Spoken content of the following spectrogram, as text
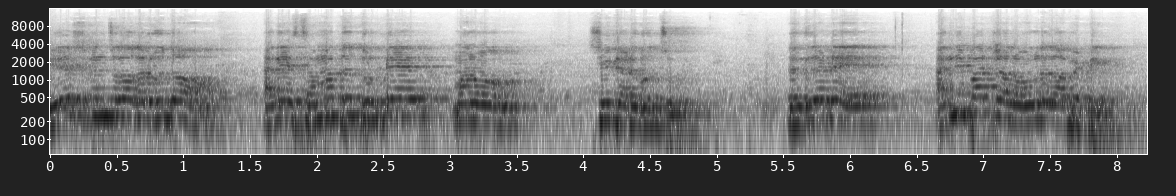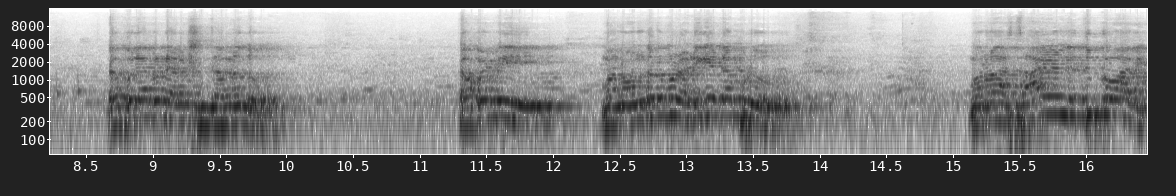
వేసుకుంచుకోగలుగుతాం అనే సమర్థత ఉంటే మనం సీట్ అడగొచ్చు. ఎందుకంటే అన్ని పార్టీలలో ఉంది కాబట్టి డబ్బు లేకుండా ఎలక్షన్ జరగదు. కాబట్టి మనం అందరం కూడా అడిగేటప్పుడు మనం ఆ సాయాన్ని ఎదుర్కోవాలి.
